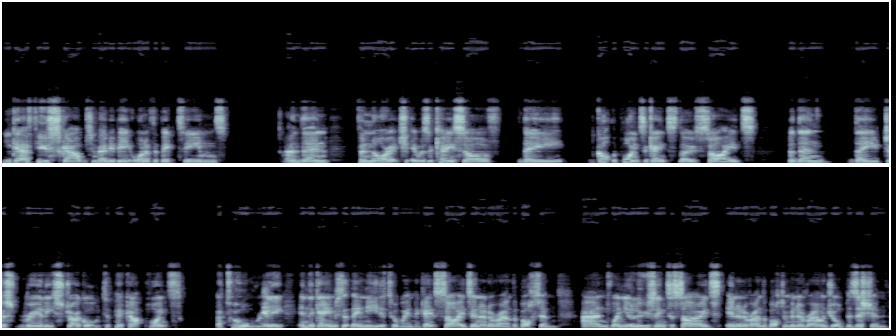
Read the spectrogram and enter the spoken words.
you get a few scalps and maybe beat one of the big teams, and then for Norwich, it was a case of they got the points against those sides, but then they just really struggled to pick up points at all, really, in the games that they needed to win against sides in and around the bottom. And when you're losing to sides in and around the bottom and around your position,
